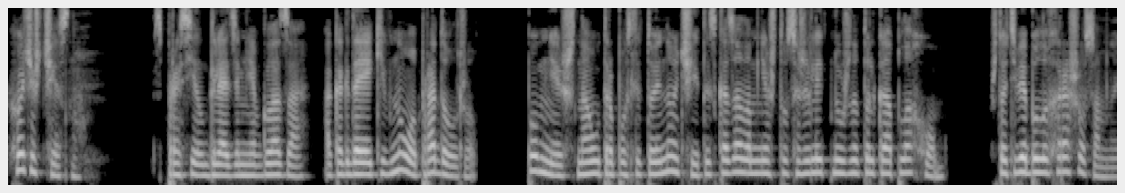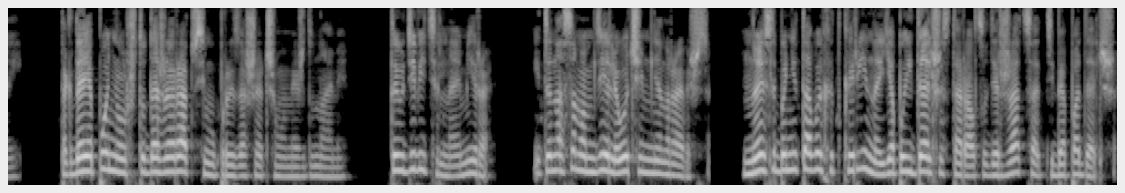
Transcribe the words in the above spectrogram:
«Хочешь честно?» — спросил, глядя мне в глаза, а когда я кивнула, продолжил. «Помнишь, на утро после той ночи ты сказала мне, что сожалеть нужно только о плохом, что тебе было хорошо со мной. Тогда я понял, что даже рад всему произошедшему между нами. Ты удивительная, Мира, и ты на самом деле очень мне нравишься. Но если бы не та выходка Рина, я бы и дальше старался держаться от тебя подальше».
